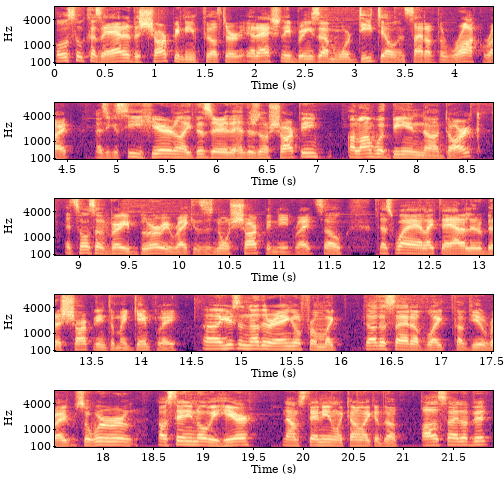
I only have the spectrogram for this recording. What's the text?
Also, because I added the sharpening filter, it actually brings up more detail inside of the rock, right? As you can see here, like this area, there's no sharpening. Along with being uh, dark, it's also very blurry, right? Because there's no sharpening, right? So that's why I like to add a little bit of sharpening to my gameplay. Uh, here's another angle from like the other side of like the view, right? So we're, I was standing over here. Now I'm standing like kind of like at the other side of it.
